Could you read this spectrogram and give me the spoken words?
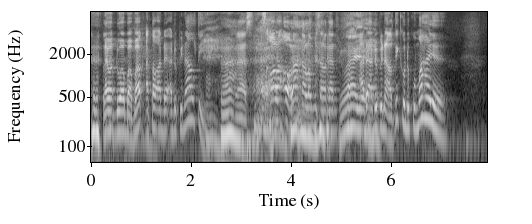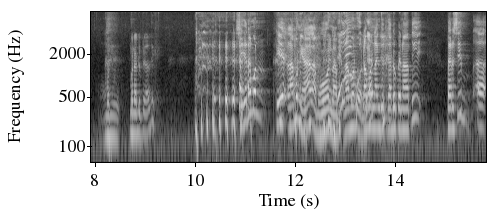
lewat dua babak atau ada adu penalti? Nah, se- seolah-olah kalau misalkan ya? ada adu penalti kudu kumaha ya. Mun mun adu penalti. Sehingga namun iya lamun ya lamun lam- Ya, lamun lamun, lamun kan? lanjut ke adu penalti Persib eh,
